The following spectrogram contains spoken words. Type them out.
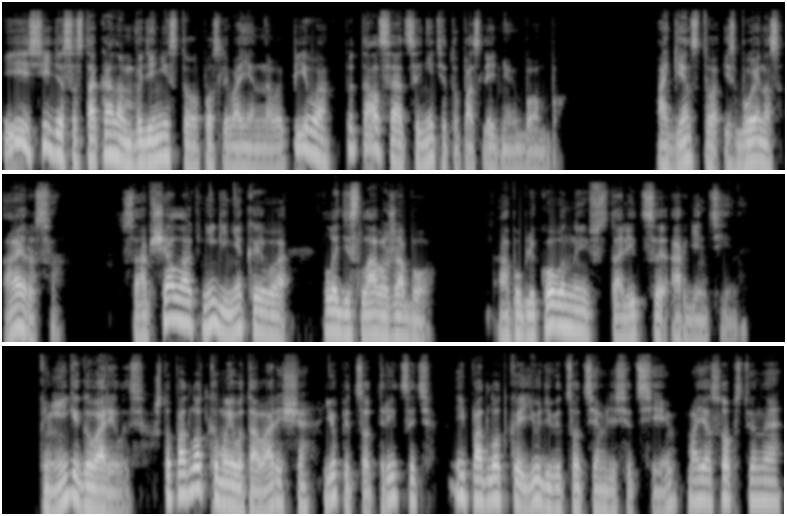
и, сидя со стаканом водянистого послевоенного пива, пытался оценить эту последнюю бомбу. Агентство из Буэнос-Айреса сообщало о книге некоего Владислава Жабо, опубликованной в столице Аргентины. В книге говорилось, что подлодка моего товарища Ю-530 и подлодка Ю-977, моя собственная,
